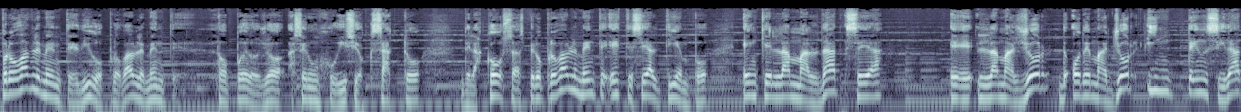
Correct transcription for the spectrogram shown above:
Probablemente, digo probablemente, no puedo yo hacer un juicio exacto de las cosas, pero probablemente este sea el tiempo en que la maldad sea eh, la mayor o de mayor intensidad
